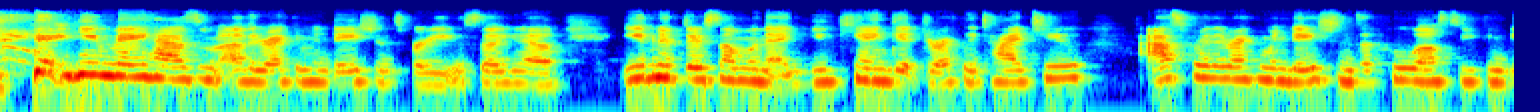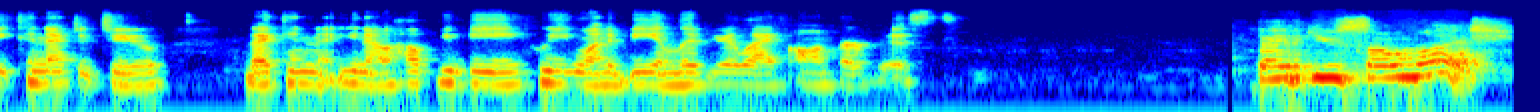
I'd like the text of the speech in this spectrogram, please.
he may have some other recommendations for you so you know even if there's someone that you can't get directly tied to ask for the recommendations of who else you can be connected to that can you know help you be who you want to be and live your life on purpose Thank you so much.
